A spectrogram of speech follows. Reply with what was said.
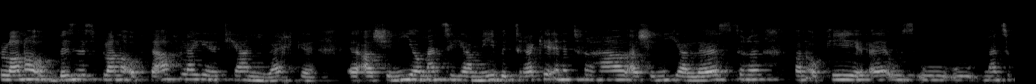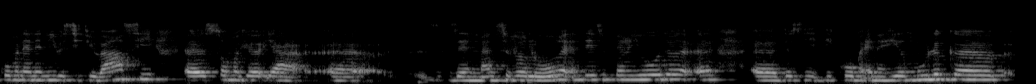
plannen of businessplannen op tafel leggen, het gaat niet werken. Eh, als je niet jouw mensen gaat mee betrekken in het verhaal, als je niet gaat luisteren van oké, eh, hoe, hoe, hoe, mensen komen in een nieuwe situatie. Uh, sommige ja, zijn mensen verloren in deze periode. dus die, die komen in een heel moeilijke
